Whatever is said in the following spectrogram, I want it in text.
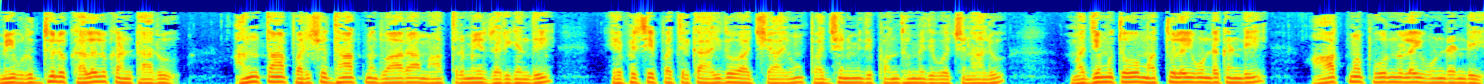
మీ వృద్ధులు కలలు కంటారు. అంతా పరిశుద్ధాత్మ ద్వారా మాత్రమే జరిగింది. ఎఫసి పత్రిక ఐదో అధ్యాయం పద్దెనిమిది పంతొమ్మిది వచనాలు. మద్యముతో మత్తులై ఉండకండి. ఆత్మపూర్ణులై ఉండండి.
